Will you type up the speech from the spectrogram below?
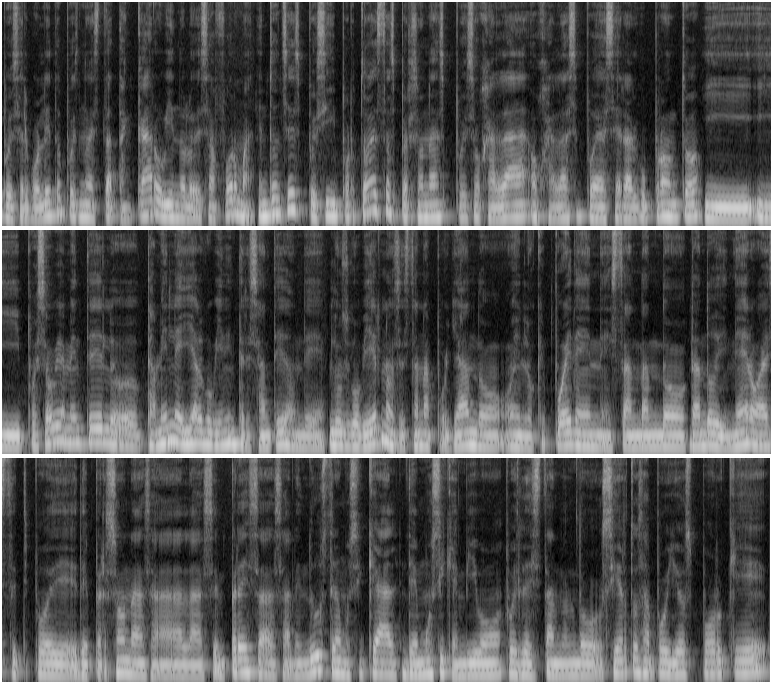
pues el boleto pues no está tan caro viéndolo de esa forma. Entonces, pues sí, por todas estas personas, pues ojalá, ojalá se pueda hacer algo pronto. Y, y pues obviamente lo, también leí algo bien interesante donde los gobiernos están apoyando en lo que pueden, están dando, dando dinero a este tipo de, personas, a las empresas, a la industria musical de música en vivo, pues les están dando ciertos apoyos porque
